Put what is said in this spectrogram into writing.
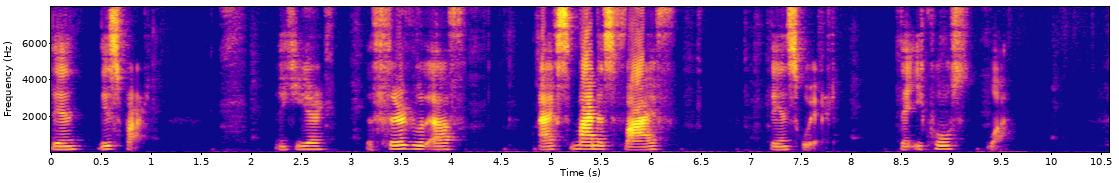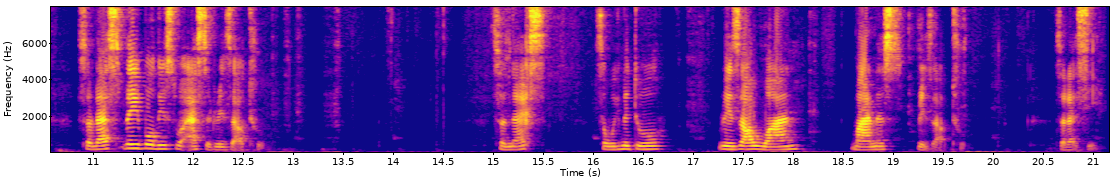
then this part and here the third root of x minus 5 then squared then equals 1 so let's label this one as the result 2 so next so we're going to do result 1 minus result 2 so let's see.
